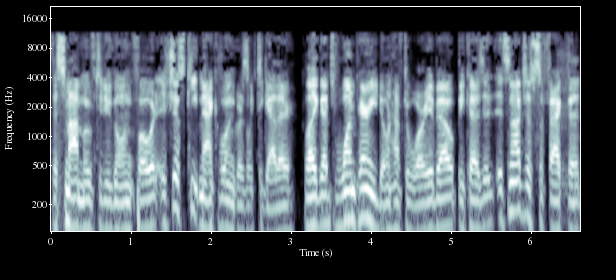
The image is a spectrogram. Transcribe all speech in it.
the smart move to do going forward is just keep McAvoy and Grizzly together. Like that's one pairing you don't have to worry about because it, it's not just the fact that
